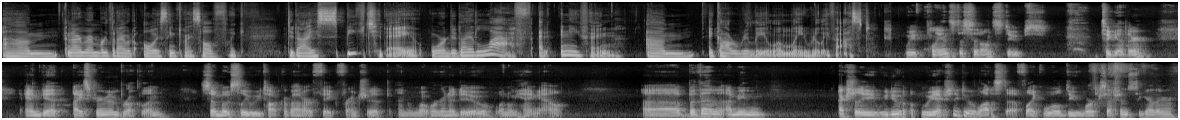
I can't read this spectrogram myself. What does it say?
Um, and I remember that I would always think to myself, like, did I speak today or did I laugh at anything? Um, it got really lonely really fast. we have plans to sit on stoops together and get ice cream in Brooklyn. So mostly we talk about our fake friendship and what we're gonna do when we hang out. Uh, but then, I mean, actually, we do we actually do a lot of stuff. Like we'll do work sessions together.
